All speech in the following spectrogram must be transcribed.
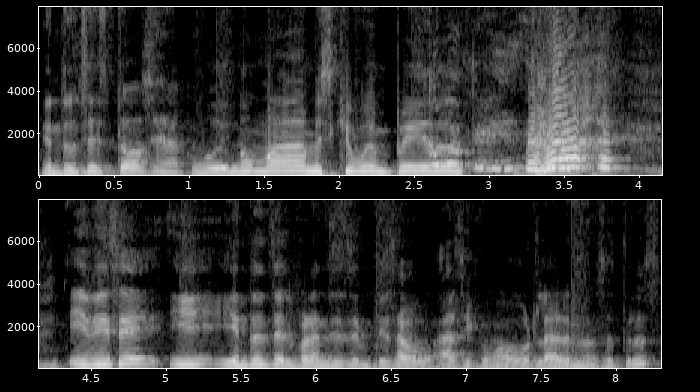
Entonces todos era como de, no mames, qué buen pedo. Y dice, y, y entonces el francés empieza a- así como a burlar de nosotros.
